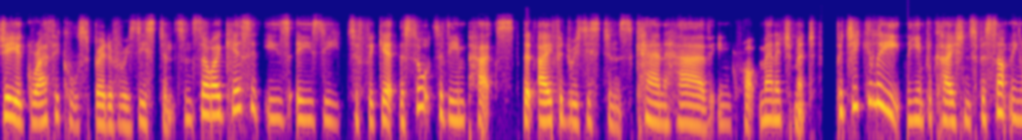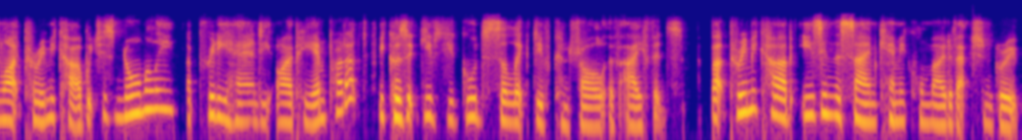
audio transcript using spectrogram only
geographical spread of resistance. And so I guess it is easy to forget the sorts of impacts that aphid resistance can have in crop management, particularly the implications for something like Pirimicarb, which is normally a pretty handy IPM product because it gives you good selective control of aphids. But Pirimicarb is in the same chemical mode of action group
